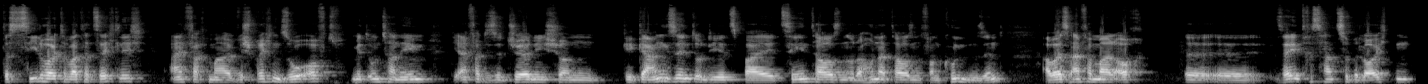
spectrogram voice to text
Das Ziel heute war tatsächlich einfach mal, wir sprechen so oft mit Unternehmen, die einfach diese Journey schon gegangen sind und die jetzt bei 10.000 oder 100.000 von Kunden sind. Aber es ist einfach mal auch äh, äh sehr interessant zu beleuchten,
